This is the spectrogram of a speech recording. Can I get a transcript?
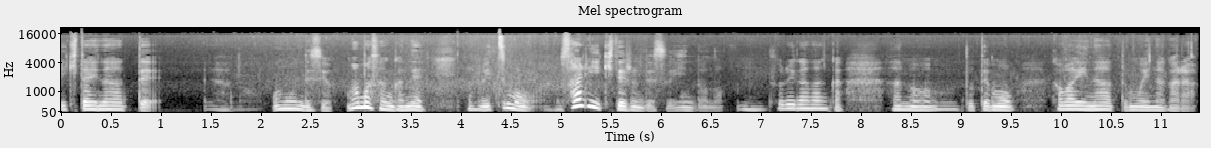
行きたいなって思うんですよ。ママさんがねあのいつもサリー着てるんですインドの、うん、それがなんかあのとても可愛いなと思いながら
